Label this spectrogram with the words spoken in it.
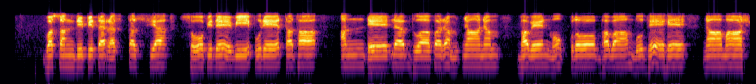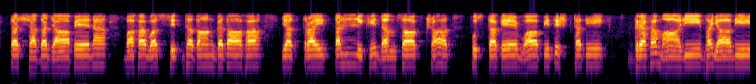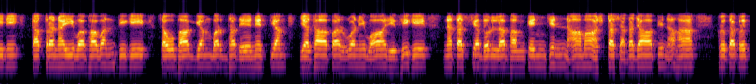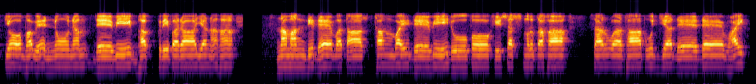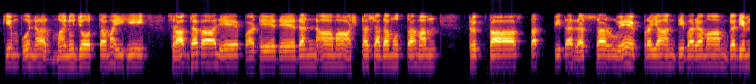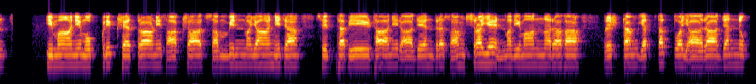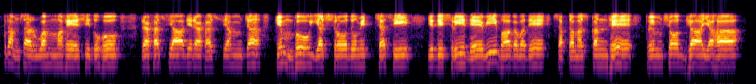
वसन्तिपितरस्तस्य सोऽपि देवी पुरे तथा अन्ते लब्ध्वा परं ज्ञानं भवेन्मुक्तो भवाम्बुधेः नामाष्टशतजापेन बहवः सिद्धताङ्गताः यत्रैतल्लिखितं साक्षात् पुस्तके वापि तिष्ठति। ग्रहमारीभयादीनि तत्र नैव भवन्ति हि। सौभाग्यं वर्धते नित्यं यथा पर्वणि वारिधिः न तस्य दुर्लभं किञ्चिन्नामाष्टशतजापि नः। कृतकृत्यो भवेन्नूनं देवी भक्तिपरायणः न मन्दिदेवतास्थं वै देवीरूपो हि सस्मृतः। सर्वथा पूज्यते देवैः किं पुनर्मनुजोत्तमैः। श्राद्धकाले पठेदेदन्नामाष्टशतमुत्तमं तृप्तास्तत् पितरः सर्वे प्रयान्ति परमां गतिम् इमानि मुक्तिक्षेत्राणि साक्षात् संविन्मयानि च सिद्धपीठानि राजेन्द्रसंश्रयेन्मदिमान्नरः। पृष्ठं यत्तत्त्वया राजन्नुक्तं सर्वं महेशितुः। रहस्यादिरहस्यं च किं भूय श्रोतुमिच्छसि श्रीदेवी भागवते सप्तमस्कन्धे त्रिंशोऽध्यायः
